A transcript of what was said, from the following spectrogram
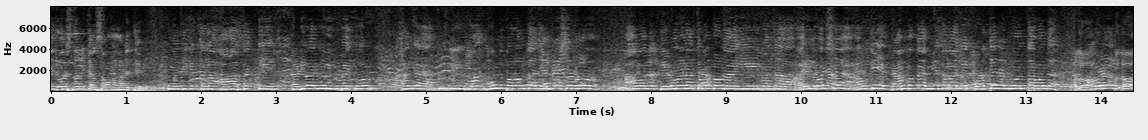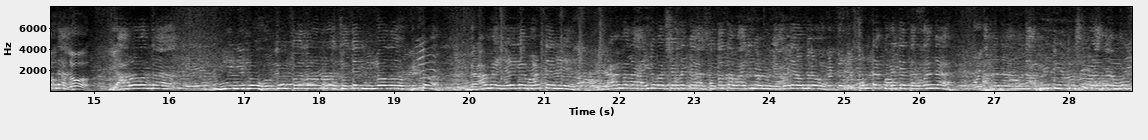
ಐದು ವರ್ಷದಲ್ಲಿ ಕೆಲಸವನ್ನು ಮಾಡಿದ್ದೇವೆ. ಮಂದಿಗಿತ್ತಲ್ಲ ಆ ಆಸಕ್ತಿ ಕಡಿವರೆಗೂ ಇರಬೇಕು. ಹಂಗ ಈ ಮುಂದೆ ಬರುವಂತ ಜನರೇಷನ್ ಆ ಒಂದು ತೀರ್ಮಾನ ತಗೊಂಡೋಣ ಈ ಒಂದು ಐದು ವರ್ಷ ಅವಧಿ ಗ್ರಾಮಕ್ಕೆ ಮೀಸಲಾಗಿ ಕೊಡ್ತೇನೆ ಅನ್ನುವಂತ ಒಂದು ಯಾರೋ ಒಂದು ನೀ ನಿಲ್ಲು ಹುರ್ಗನ್ ಸೋದರರ ಜೊತೆಗೆ ನಿಲ್ಲೋದು ಬಿಟ್ಟು ಗ್ರಾಮ ಹೇಗೆ ಮಾಡ್ತೇನೆ? ಗ್ರಾಮದ ಐದು ವರ್ಷ ಅದಕ್ಕೆ ಸತತವಾಗಿ ನಾನು ಯಾವುದೇ ಒಂದು ಸುಂಟ ಕೊರತೆ ತರದಂಗ ಅದನ್ನ ಒಂದು ಅಭಿವೃದ್ಧಿ ದೃಷ್ಟಿಯೊಳಗ ಮುಂದೆ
